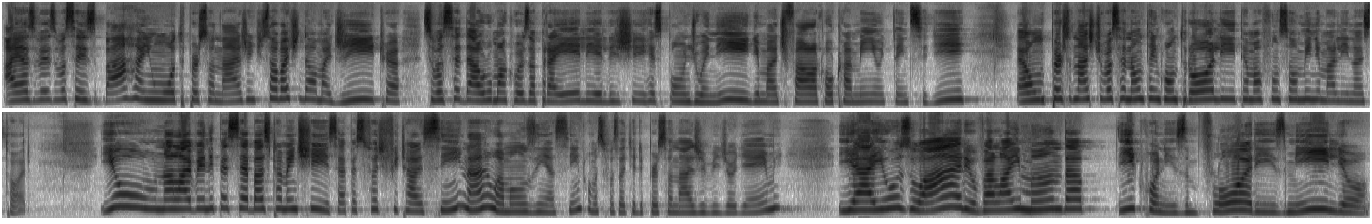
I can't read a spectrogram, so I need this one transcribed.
aí às vezes você esbarra em um outro personagem que só vai te dar uma dica, se você dá alguma coisa para ele, ele te responde o enigma, te fala qual caminho tem de seguir. É um personagem que você não tem controle e tem uma função mínima ali na história. E o, na live NPC é basicamente isso. É a pessoa ficar assim, né? Uma mãozinha assim, como se fosse aquele personagem de videogame. E aí o usuário vai lá e manda ícones, flores, milho.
